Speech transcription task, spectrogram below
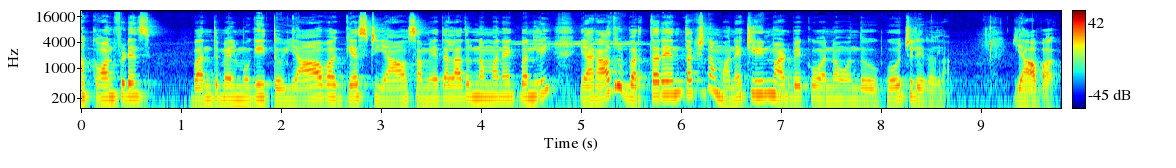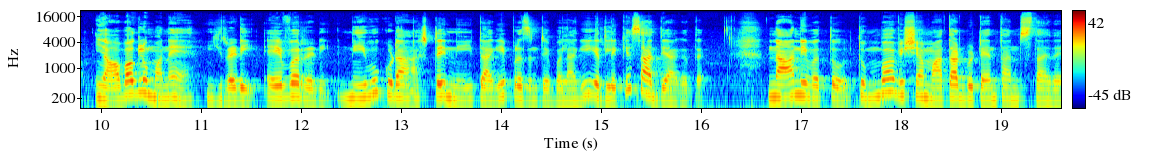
ಆ ಕಾನ್ಫಿಡೆನ್ಸ್ ಬಂದ ಮೇಲೆ ಮುಗೀತು. ಯಾವ ಗೆಸ್ಟ್ ಯಾವ ಸಮಯದಲ್ಲಾದರೂ ನಮ್ಮ ಮನೆಗೆ ಬನ್ನಲಿ ಯಾರಾದರೂ ಬರ್ತಾರೆ ಅಂದ ತಕ್ಷಣ ಮನೆ ಕ್ಲೀನ್ ಮಾಡಬೇಕು ಅನ್ನೋ ಒಂದು ಗೋಜಲಿರಲ್ಲ ಯಾವಾಗ ಯಾವಾಗಲೂ ಮನೆ ರೆಡಿ ಎವರ್ ರೆಡಿ ನೀವು ಕೂಡ ಅಷ್ಟೇ ನೀಟಾಗಿ ಪ್ರೆಸೆಂಟೇಬಲ್ ಆಗಿ ಇರಲಿಕ್ಕೆ ಸಾಧ್ಯ ಆಗುತ್ತೆ. ನಾನಿವತ್ತು ತುಂಬ ವಿಷಯ ಮಾತಾಡ್ಬಿಟ್ಟೆ ಅಂತ ಅನಿಸ್ತಾ ಇದೆ.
